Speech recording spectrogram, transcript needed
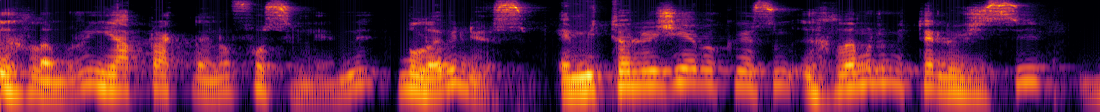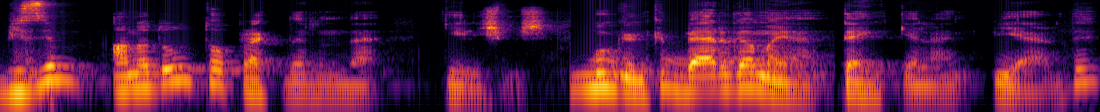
ıhlamurun yapraklarını, fosillerini bulabiliyorsun. E mitolojiye bakıyorsun, ıhlamur mitolojisi bizim Anadolu topraklarında gelişmiş. Bugünkü Bergama'ya denk gelen bir yerde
